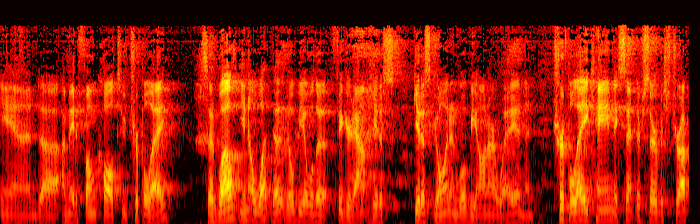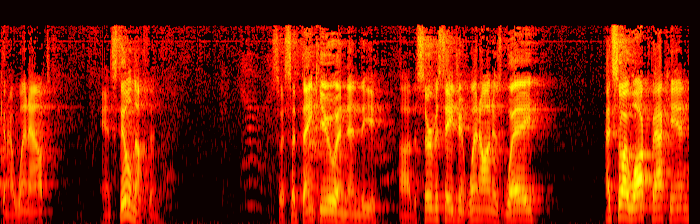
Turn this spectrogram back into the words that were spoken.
and uh, I made a phone call to AAA. Said, well, you know what? They'll, they'll, be able to figure it out, get us, get us going, and we'll be on our way. And then AAA came, they sent their service truck, and I went out, and still nothing. So I said, thank you, and then the, uh, the service agent went on his way. And so I walked back in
